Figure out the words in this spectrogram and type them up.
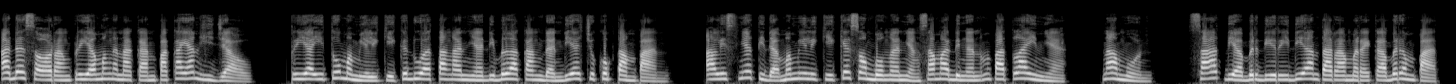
ada seorang pria mengenakan pakaian hijau. Pria itu memiliki kedua tangannya di belakang dan dia cukup tampan alisnya tidak memiliki kesombongan yang sama dengan empat lainnya. Namun, saat dia berdiri di antara mereka berempat,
